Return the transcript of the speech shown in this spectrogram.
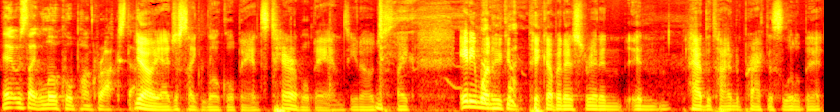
and it was like local punk rock stuff Yeah, oh, yeah, just like local bands, terrible bands, you know, just like anyone who can pick up an instrument and, and have the time to practice a little bit.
